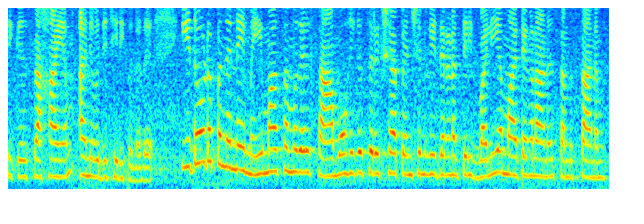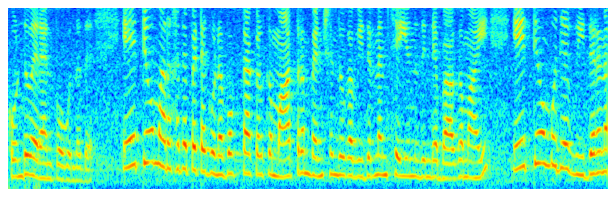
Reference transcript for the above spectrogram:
സിക്ക് സഹായം അനുവദിച്ചിരിക്കുന്നത്. ഇതോടൊപ്പം തന്നെ മെയ് മാസം മുതൽ സാമൂഹിക സുരക്ഷാ പെൻഷൻ വിതരണത്തിൽ വലിയ മാറ്റങ്ങളാണ് സംസ്ഥാനം കൊണ്ടുവരാൻ പോകുന്നത്. ഏറ്റവും അർഹതപ്പെട്ട ഗുണഭോക്താക്കൾക്ക് മാത്രം പെൻഷൻ തുക വിതരണം ചെയ്യുന്നതിന്റെ ഭാഗമായി ഏറ്റവും പുതിയ വിതരണ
